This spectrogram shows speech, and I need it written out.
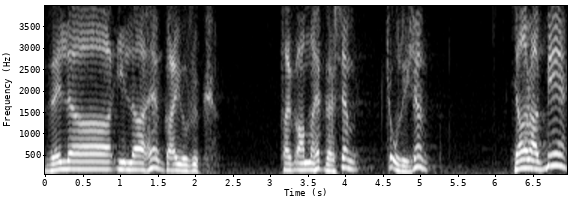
Ve la ilahe gayrük. Tabi Allah hep versem çok uzayacak. Ya Rabbi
